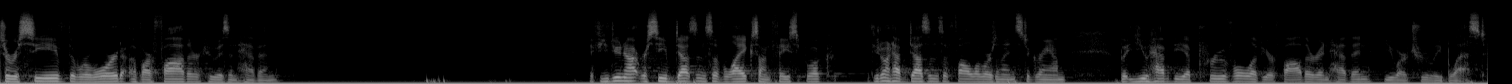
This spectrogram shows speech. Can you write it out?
to receive the reward of our Father who is in heaven. If you do not receive dozens of likes on Facebook, if you don't have dozens of followers on Instagram, but you have the approval of your Father in heaven, you are truly blessed.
